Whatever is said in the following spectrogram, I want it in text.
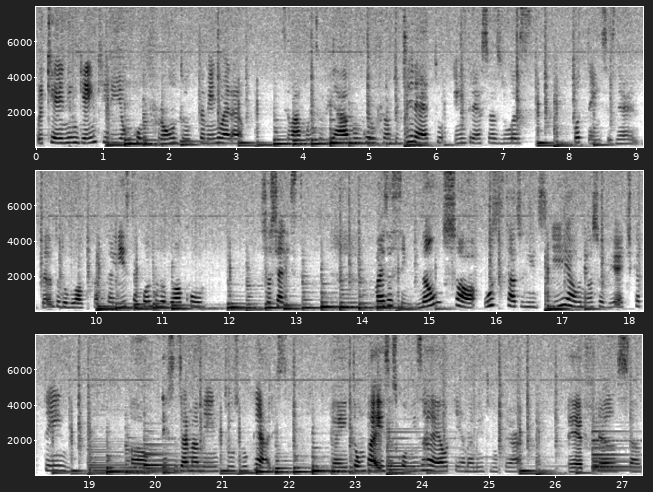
porque ninguém queria um confronto, também não era, sei lá, muito viável um confronto direto entre essas duas potências, né? Tanto do bloco capitalista quanto do bloco socialista. Mas assim, não só os Estados Unidos e a União Soviética têm um, esses armamentos nucleares. É, então, países como Israel têm armamento nuclear, é, França,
